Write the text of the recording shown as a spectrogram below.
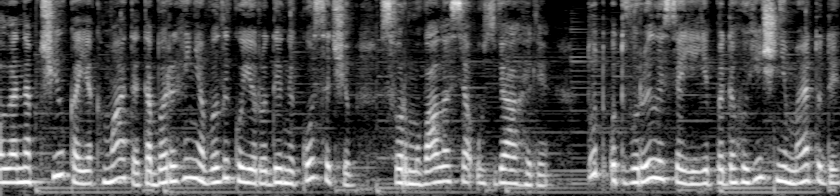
Олена Пчілка, як мати та берегиня великої родини Косачів, сформувалася у Звягелі. Тут утворилися її педагогічні методи,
